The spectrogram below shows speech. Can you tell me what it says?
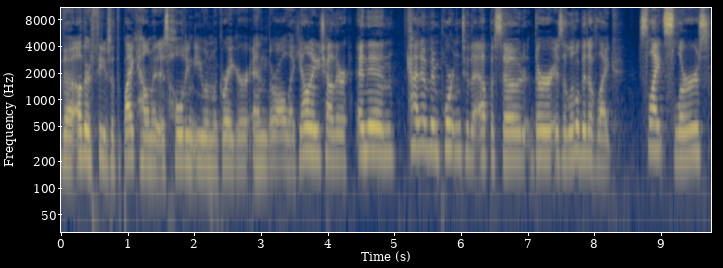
the other thieves with the bike helmet is holding Ewan McGregor and they're all like yelling at each other. And then kind of important to the episode, there is a little bit of like slight slurs,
